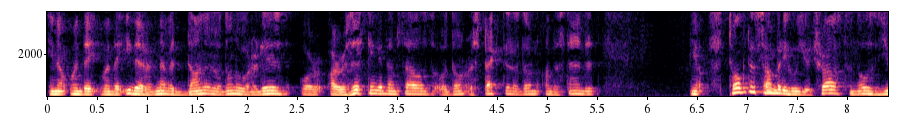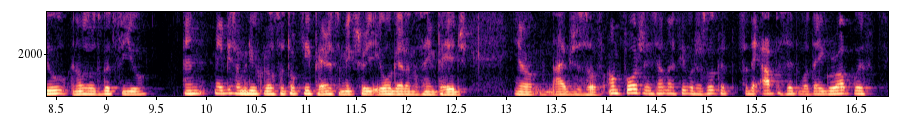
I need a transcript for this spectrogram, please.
you know, when they when they either have never done it or don't know what it is, or are resisting it themselves, or don't respect it or don't understand it. You know, talk to somebody who you trust, who knows you and knows what's good for you, and maybe somebody who could also talk to your parents and make sure you all get on the same page. You know, yourself. Unfortunately, sometimes people just look at for the opposite what they grew up with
